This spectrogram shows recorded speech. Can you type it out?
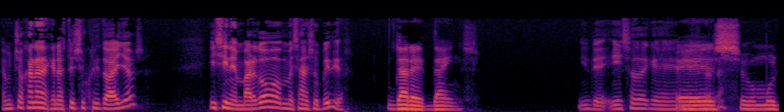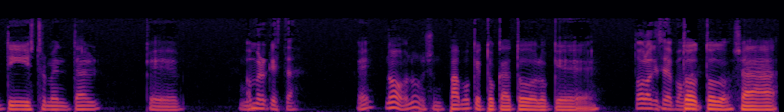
Hay muchos canales que no estoy suscrito a ellos y sin embargo me salen sus vídeos. Jared Dines. ¿Y, de, y eso de que... de qué Es un multi-instrumental que... trata? Hombre orquesta. ¿Eh? No, no, es un pavo que toca todo lo que... Todo lo que se le ponga. Todo, todo. O sea,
